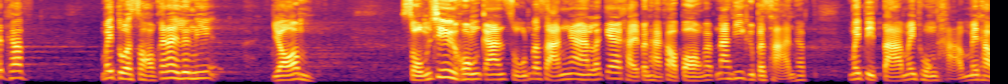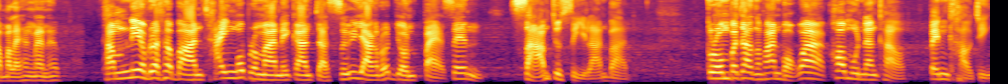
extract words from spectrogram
สครับ ไม่ตรวจสอบก็ได้เรื่องนี้ ยอม สมชื่อโครงการศูนย์ประสานงาน และแก้ไขปัญหาข่าวปลอมครับ หน้าที่คือประสานครับ ไม่ติดตามไม่ทวงถามไม่ทำอะไรทั้งนั้นครับทำเนียบรัฐบาลใช้งบประมาณในการจัดซื้อยางรถยนต์ 8 เส้น 3.4 ล้านบาท กรมประชาสัมพันธ์บอกว่าข้อมูลดังข่าวเป็นข่าวจริง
